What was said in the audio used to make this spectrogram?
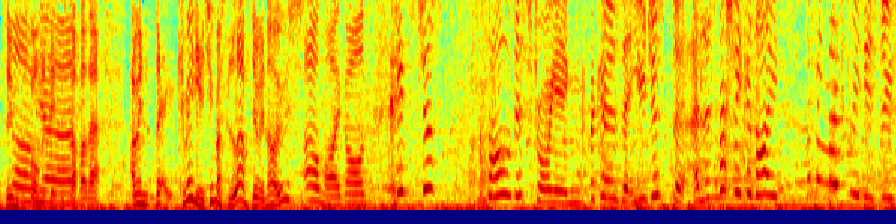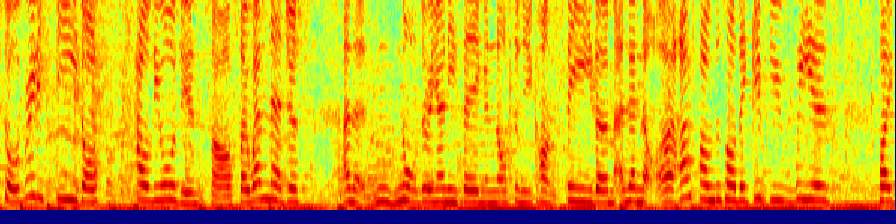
Zoom Oh, performances and stuff like that. I mean, the comedians, you must love doing those. Oh my god, it's just so destroying because you just, and especially because I, I think most comedians do sort of really feed off how the audience are. So when they're just and uh, they're not doing anything, and often you can't see them, and then I I found as well they give you weird. Like,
